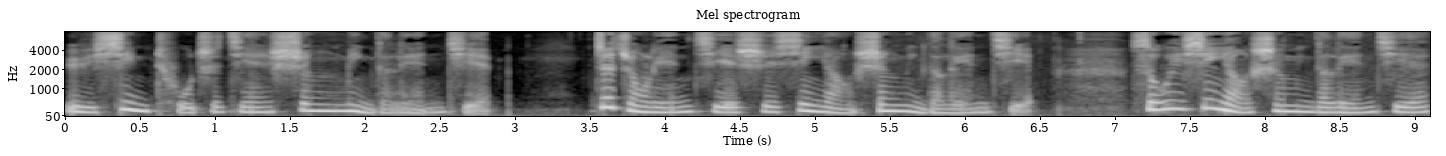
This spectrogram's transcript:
与信徒之间生命的连结，这种连结是信仰生命的连结。所谓信仰生命的连结，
